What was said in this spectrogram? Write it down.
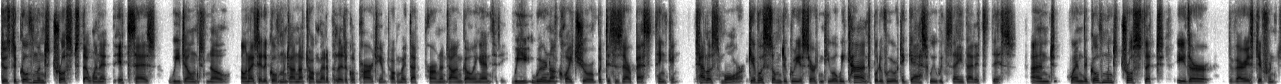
Does the government trust that when it, it says, we don't know? And when I say the government, I'm not talking about a political party. I'm talking about that permanent ongoing entity. We, we're not quite sure, but this is our best thinking. Tell us more. Give us some degree of certainty. Well, we can't, but if we were to guess, we would say that it's this. And when the government trusts that either the various different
